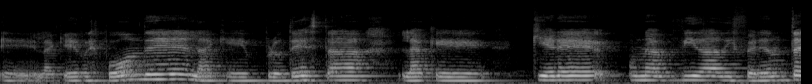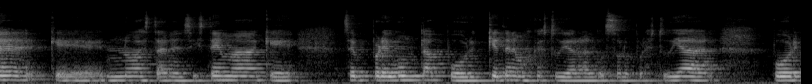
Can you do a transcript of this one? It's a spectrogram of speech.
eh, la que responde, la que protesta, la que quiere una vida diferente, que no está en el sistema, que se pregunta por qué tenemos que estudiar algo solo por estudiar, por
